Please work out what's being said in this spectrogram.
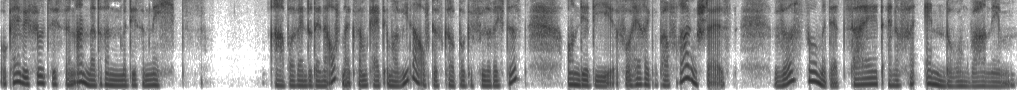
okay, wie fühlt sich's denn an da drin mit diesem Nichts? Aber wenn du deine Aufmerksamkeit immer wieder auf das Körpergefühl richtest und dir die vorherigen paar Fragen stellst, wirst du mit der Zeit eine Veränderung wahrnehmen.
